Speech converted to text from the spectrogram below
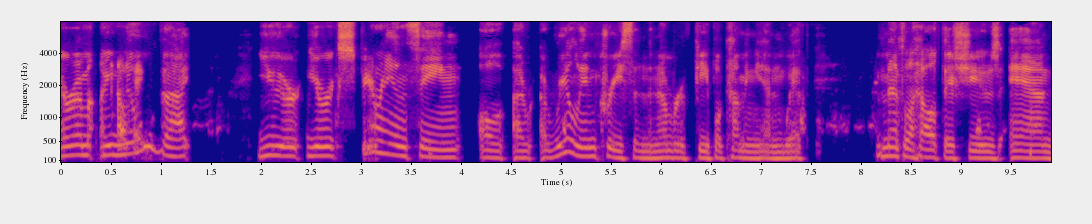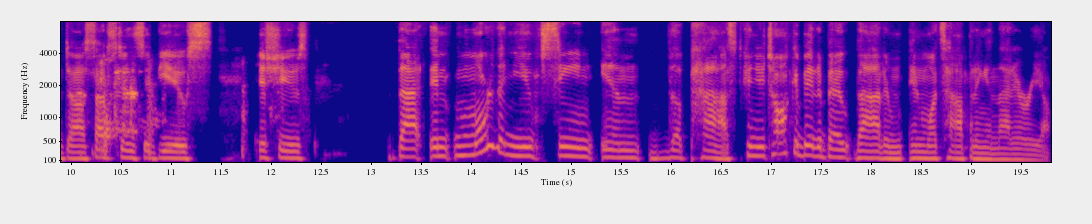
Eram, I know okay. that you're you're experiencing a, a, real increase in the number of people coming in with mental health issues and uh, substance abuse issues that in more than you've seen in the past. Can you talk a bit about that and, and what's happening in that area?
